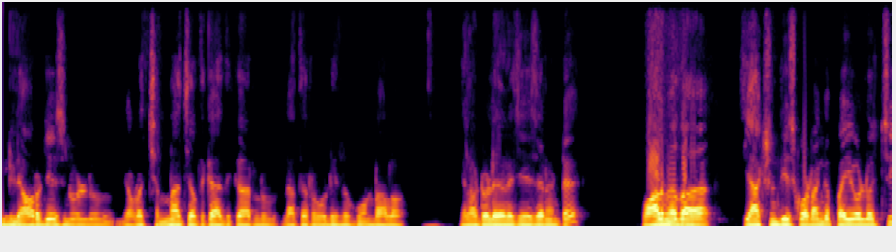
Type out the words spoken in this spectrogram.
వీళ్ళు ఎవరు చేసిన వాళ్ళు? ఎవరో చిన్న చితక అధికారులు లేకపోతే రౌడీలు గుండాలు ఇలాంటి వాళ్ళు ఏదైనా చేశారంటే వాళ్ళ మీద యాక్షన్ తీసుకోవడానికి పై వాళ్ళు వచ్చి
